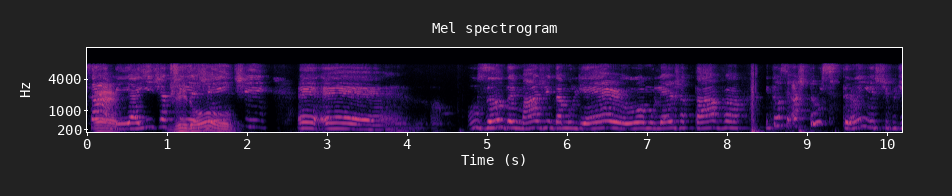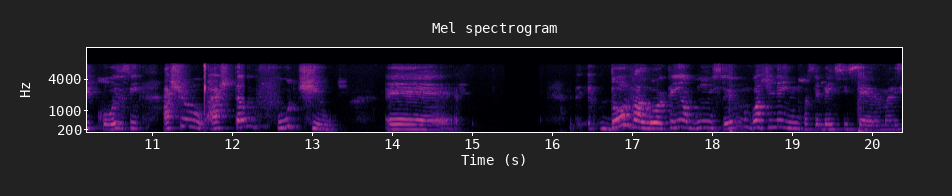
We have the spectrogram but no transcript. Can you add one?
sabe? É. E aí já Virou... tinha gente. É, é, usando a imagem da mulher, ou a mulher já estava. Então, assim, acho tão estranho esse tipo de coisa, assim, acho, acho tão fútil. É... Dou valor, tem alguns, eu não gosto de nenhum, para ser bem sincera, mas.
